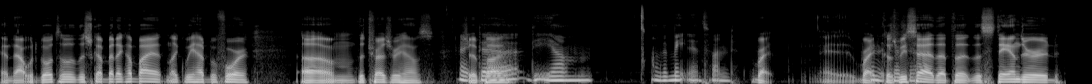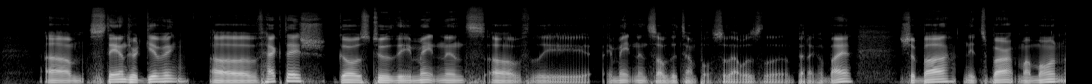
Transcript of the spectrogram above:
and that would go to the Lishka Berek Habayit, like we had before, um, the Treasury House. Right, the, buy- the um the maintenance fund. Uh, right, because we said that the the standard um, standard giving of hekdesh goes to the maintenance of the uh, maintenance of the temple. So that was the bedek habayit. Sheba nitzbar mamon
